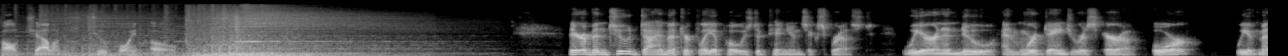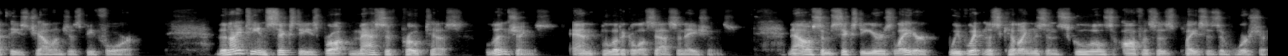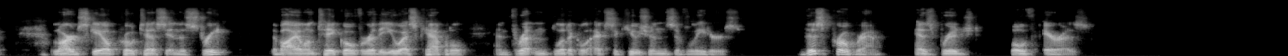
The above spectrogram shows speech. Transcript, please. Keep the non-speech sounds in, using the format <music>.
called Challenge 2.0. There have been two diametrically opposed opinions expressed. We are in a new and more dangerous era, or we have met these challenges before. The 1960s brought massive protests, lynchings, and political assassinations. Now, some 60 years later, we've witnessed killings in schools, offices, places of worship, large scale protests in the street, the violent takeover of the US Capitol, and threatened political executions of leaders. This program has bridged both eras.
